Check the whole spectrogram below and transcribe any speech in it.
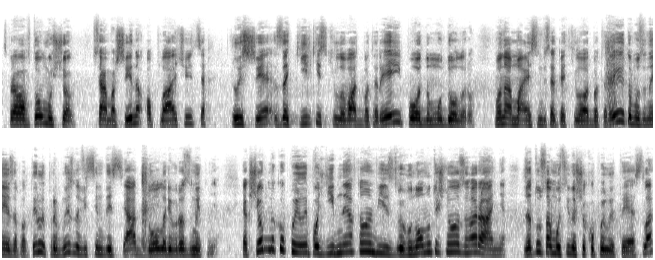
Справа в тому, що вся машина оплачується лише за кількість кіловат батареї по одному долару. Вона має 75 кВт батареї, тому за неї заплатили приблизно 80 доларів розмитнення. Якщо б ми купили подібний автомобіль з двигуном внутрішнього згорання за ту саму ціну, що купили Тесла,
